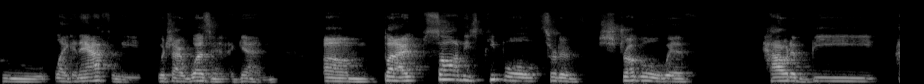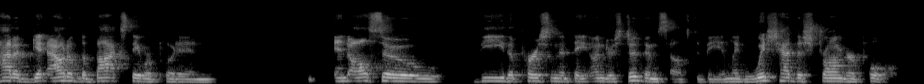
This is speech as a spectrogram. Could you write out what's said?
who like an athlete, which I wasn't again. Um, but I saw these people sort of struggle with how to be how to get out of the box they were put in and also be the person that they understood themselves to be and like which had the stronger pull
